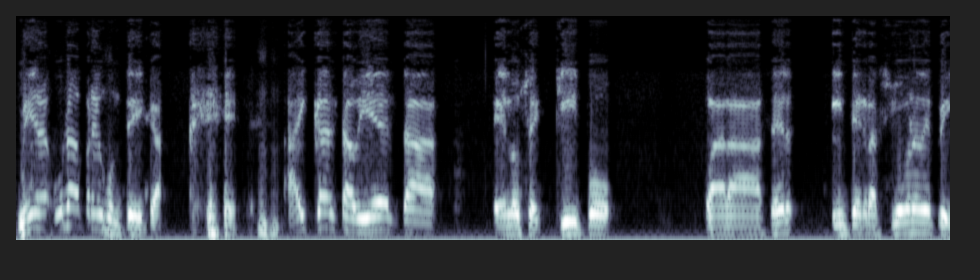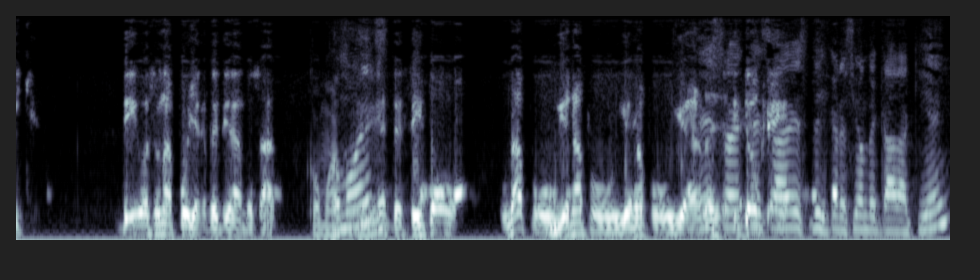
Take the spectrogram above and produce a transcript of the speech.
Mira, una preguntita. Hay carta abierta en los equipos para hacer integraciones de pitch. Digo, es una puya que estoy tirando, ¿sabes? ¿Cómo, ¿Cómo así? es? Necesito una puya, una puya, una puya. Esa, Necesito esa que- es discreción de cada quien.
